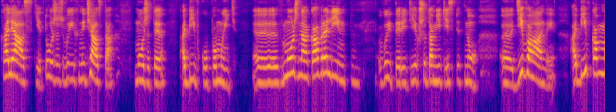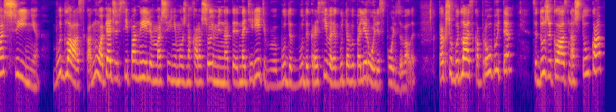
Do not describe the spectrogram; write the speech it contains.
коляски, теж ж ви їх не часто можете обівку помить. Е, Можна кавролін витереть, якщо там якесь пятно, Е, дивани, обівка в машині. Будь ласка, ну опять же, всі панелі в машині можна хорошо іменно натереть, буде, буде красиво, як будто ви поліроль использували. Так що, будь ласка, пробуйте. Це дуже класна штука.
